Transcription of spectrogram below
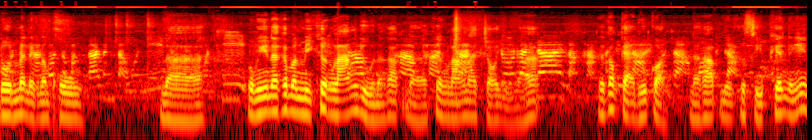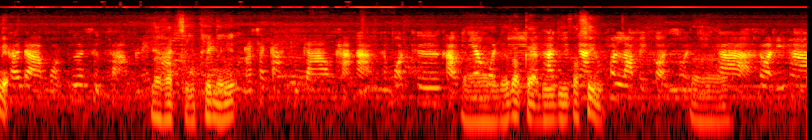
โดนแม่เหล็กลำโพงนะตรงนี้นะครับมันมีเครื่องล้างอยู่นะครับนะเครื่องล้างหน้าจออยู่นะฮะเดี๋ยวต้องแกะดูก่อนนะครับนี่คือสีเพี้ยนอย่างนี้เนี่ยพระดาบทเพื่อสืบสานพระนะครับสีเพี้ยนอย่างนี้รัชกาลที่9ค่ะอะทั้งหมด คือข่าวเที่ยงวันเดี๋นี้ยวเราแกะดูดีก็ซิ่งทุกคนลาไปก่อนสวัสดีค่ะ สวัสดีค่ะ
